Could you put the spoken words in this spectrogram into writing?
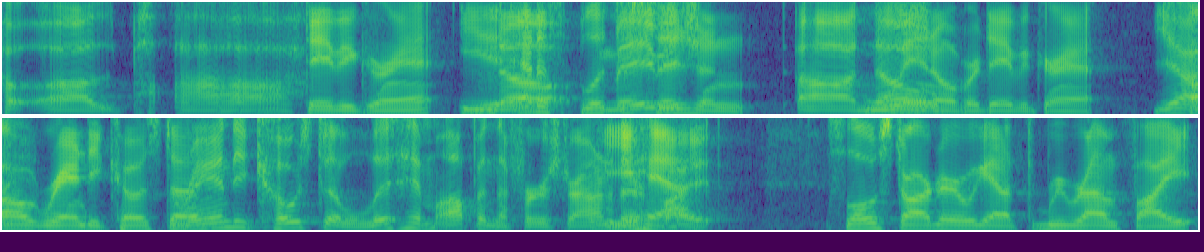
uh, uh, Davey Grant. He No, had a split maybe- decision uh, no. win over Davey Grant. Yeah. Oh, Randy Costa. Randy Costa lit him up in the first round of their Yeah. fight. slow starter. We got a three round fight.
